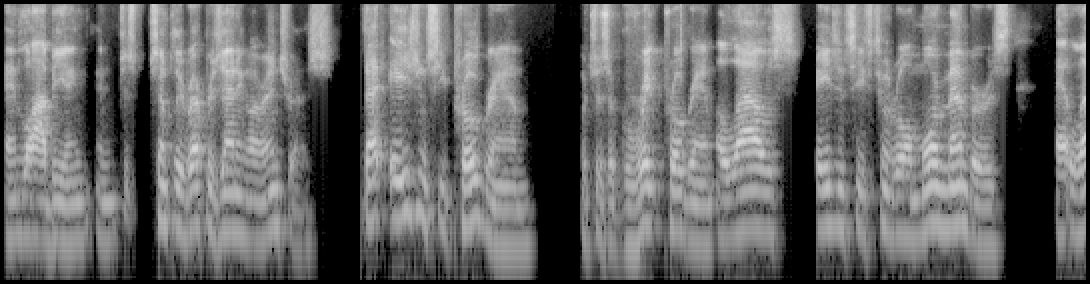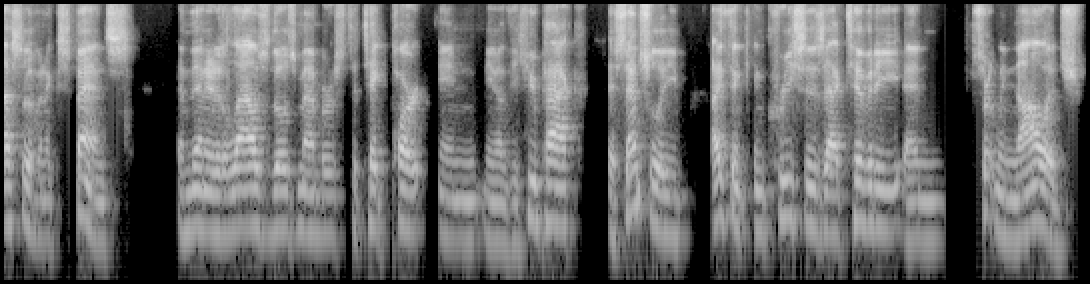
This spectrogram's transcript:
and lobbying and just simply representing our interests. That agency program, which is a great program, allows agencies to enroll more members at less of an expense. And then it allows those members to take part in you know, the HUPAC. Essentially, I think increases activity and certainly knowledge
